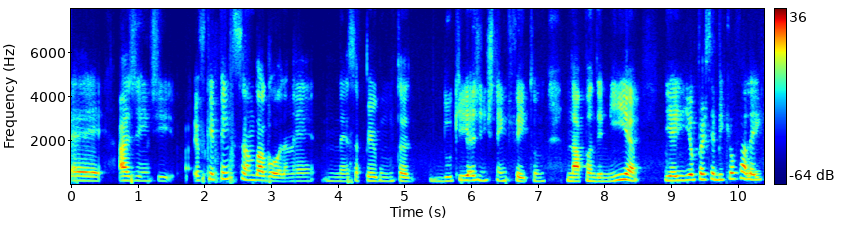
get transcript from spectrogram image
é, a gente. Eu fiquei pensando agora, né, nessa pergunta do que a gente tem feito na pandemia, e aí eu percebi que eu falei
